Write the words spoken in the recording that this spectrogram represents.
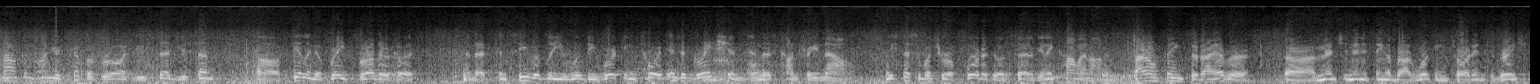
Malcolm, on your trip abroad, you said you sensed a feeling of great brotherhood, and that conceivably you would be working toward integration in this country now. At least this is what you're reported to have said. Have you any comment on it? I don't think that I ever uh, mentioned anything about working toward integration.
